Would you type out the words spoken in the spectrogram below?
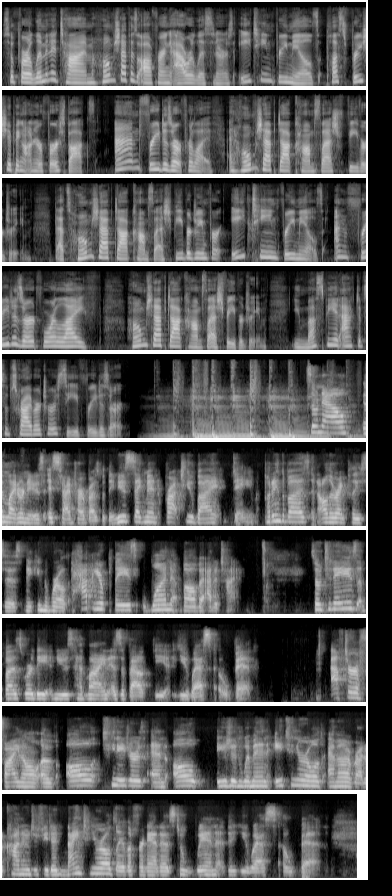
So for a limited time, Home Chef is offering our listeners 18 free meals plus free shipping on your first box and free dessert for life at homechef.com slash feverdream. That's homechef.com slash feverdream for 18 free meals and free dessert for life. homechef.com slash feverdream. You must be an active subscriber to receive free dessert. So now, in lighter news, it's time for our Buzzworthy News segment brought to you by Dame, putting the buzz in all the right places, making the world a happier place, one vulva at a time. So today's Buzzworthy News headline is about the US Open. After a final of all teenagers and all Asian women, 18 year old Emma Raducanu defeated 19 year old Leylah Fernandez to win the US Open.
